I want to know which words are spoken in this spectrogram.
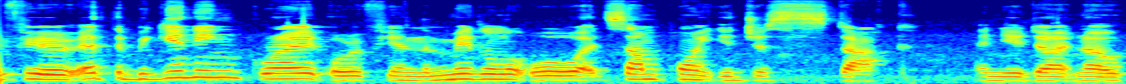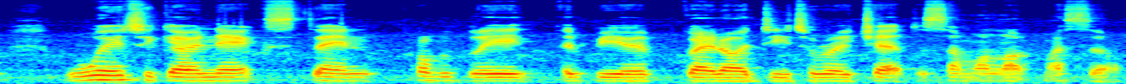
if you're at the beginning, great, or if you're in the middle, or at some point you're just stuck and you don't know where to go next, then probably it'd be a great idea to reach out to someone like myself.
